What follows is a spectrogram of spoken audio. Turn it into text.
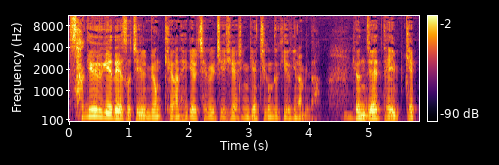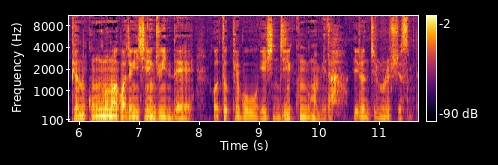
사교육에 대해서 제일 명쾌한 해결책을 제시하신 게 지금도 기억이 납니다. 음. 현재 대입 개편 공론화 과정이 진행 중인데 어떻게 보고 계신지 궁금합니다. 이런 질문을 주셨습니다.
